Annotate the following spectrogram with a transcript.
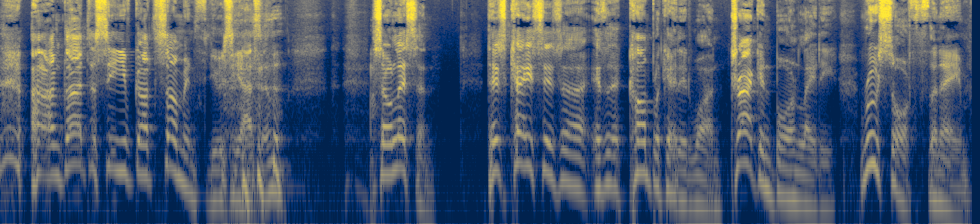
I'm glad to see you've got some enthusiasm. so listen, this case is a is a complicated one. Dragonborn lady, Rusorth, the name.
